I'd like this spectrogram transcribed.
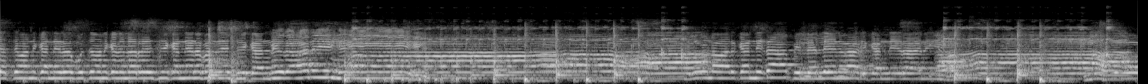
యజమాని కన్నీర బుద్ధవాని కన్నీర రేసి కన్నీర ప్రదేశి కన్నీర. పిల్లలు లేని వారి కన్నీరా అని. నువ్వు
